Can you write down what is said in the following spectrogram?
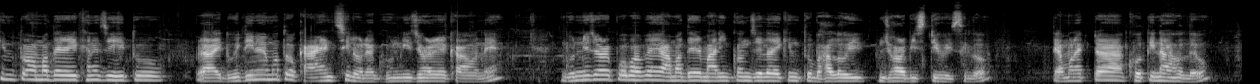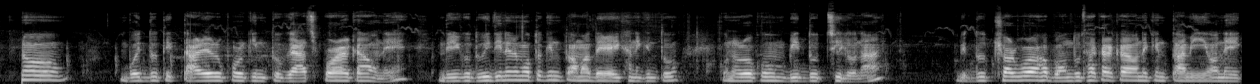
কিন্তু আমাদের এখানে যেহেতু প্রায় দুই দিনের মতো কারেন্ট ছিল না, ঘূর্ণিঝড়ের কারণে ঘূর্ণিঝড়ের প্রভাবে আমাদের মানিকগঞ্জ জেলায় কিন্তু ভালোই ঝড় বৃষ্টি হয়েছিল। তেমন একটা ক্ষতি না হলেও বৈদ্যুতিক তারের উপর কিন্তু গাছ পড়ার কারণে দীর্ঘ দুই দিনের মতো কিন্তু আমাদের এখানে কিন্তু কোনো রকম বিদ্যুৎ ছিল না। বিদ্যুৎ সরবরাহ বন্ধ থাকার কারণে কিন্তু আমি অনেক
